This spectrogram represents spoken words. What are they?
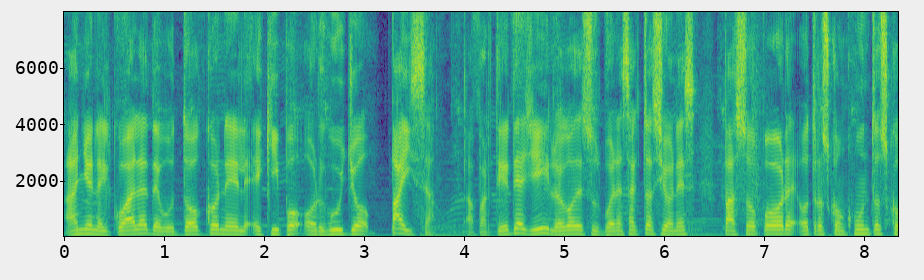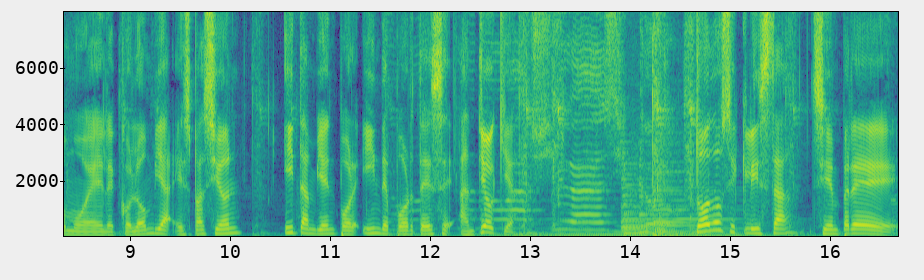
año en el cual debutó con el equipo Orgullo Paisa. A partir de allí, luego de sus buenas actuaciones, pasó por otros conjuntos como el Colombia Espación y también por Indeportes Antioquia. Todo ciclista siempre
